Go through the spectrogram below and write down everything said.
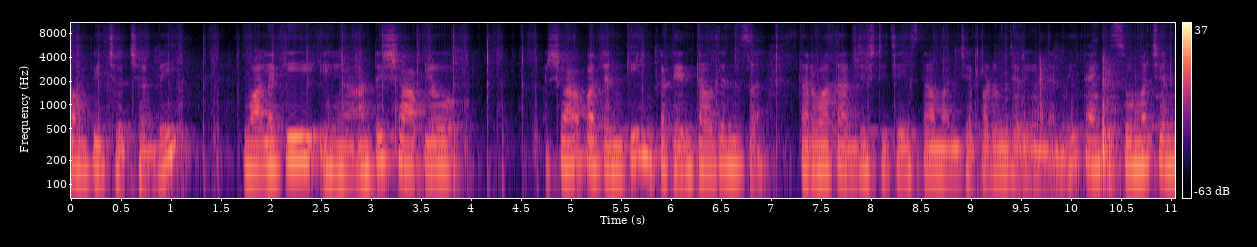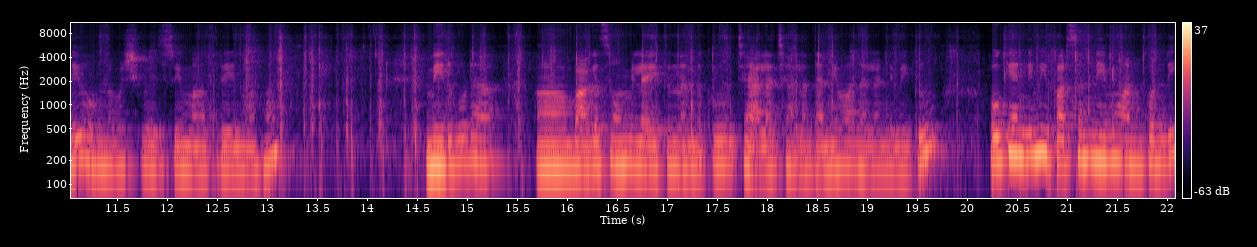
పంపించవచ్చండి వాళ్ళకి అంటే షాప్లో షాప్ అతనికి ఇంకా టెన్ థౌజండ్ తర్వాత అడ్జస్ట్ చేస్తామని చెప్పడం జరిగిందండి. థ్యాంక్ యూ సో మచ్ అండి. ఓం నమ శివాయ శ్రీ మాత్రే నమః. మీరు కూడా భాగస్వాములు అవుతున్నందుకు చాలా చాలా ధన్యవాదాలండి మీకు. ఓకే అండి మీ పర్సన్ నేమో అనుకోండి.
